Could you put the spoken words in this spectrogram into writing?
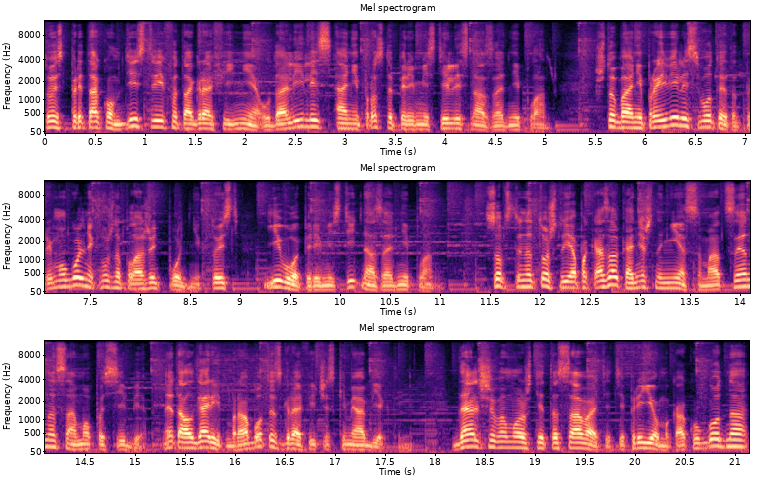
То есть при таком действии фотографии не удалились, они просто переместились на задний план. Чтобы они проявились, вот этот прямоугольник нужно положить под них, то есть его переместить на задний план. Собственно, то, что я показал, конечно, не самоценно само по себе. Это алгоритм работы с графическими объектами. Дальше вы можете тасовать эти приемы как угодно,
